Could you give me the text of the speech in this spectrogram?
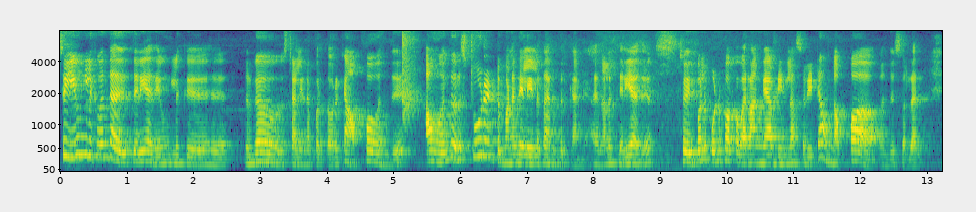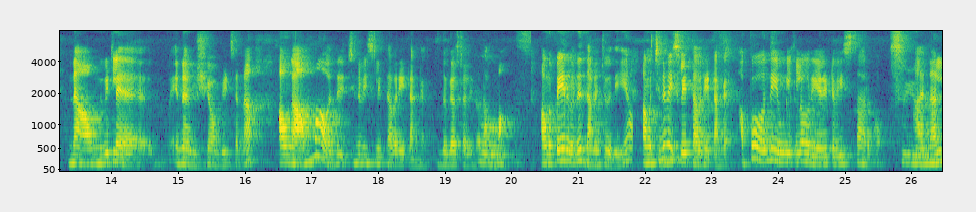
ஸோ இவங்களுக்கு வந்து அது தெரியாது. இவங்களுக்கு துர்கா ஸ்டாலினை பொறுத்த வரைக்கும் அப்போ வந்து அவங்க வந்து ஒரு ஸ்டூடெண்ட் மனநிலையில் தான் இருந்திருக்காங்க. அதனால தெரியாது. ஸோ இது போல் பொண்ணு பார்க்க வர்றாங்க அப்படின்லாம் சொல்லிட்டு அவங்க அப்பா வந்து சொல்கிறாரு என்ன அவங்க வீட்டில் என்ன விஷயம் அப்படின்னு சொன்னால் அவங்க அம்மா வந்து சின்ன வயசுலேயே தவறிட்டாங்க துர்கா ஸ்டாலினோட. அம்மா அவங்க பேர் வந்து தனஜோதி. அவங்க சின்ன வயசுலேயே தவறிட்டாங்க. அப்போது வந்து இவங்களுக்கெல்லாம் ஒரு ஏழு எட்டு வயசு தான் இருக்கும். அதனால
